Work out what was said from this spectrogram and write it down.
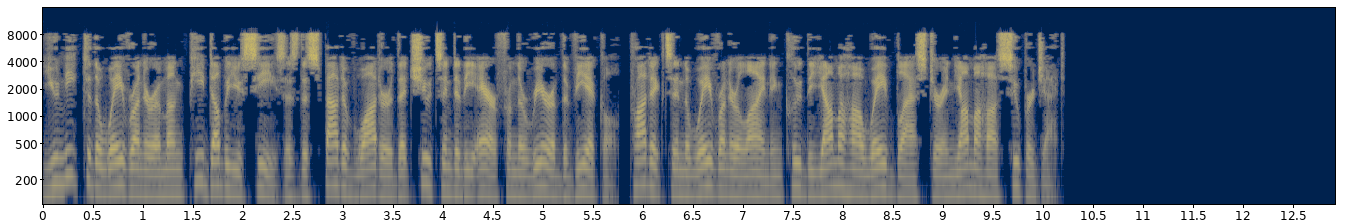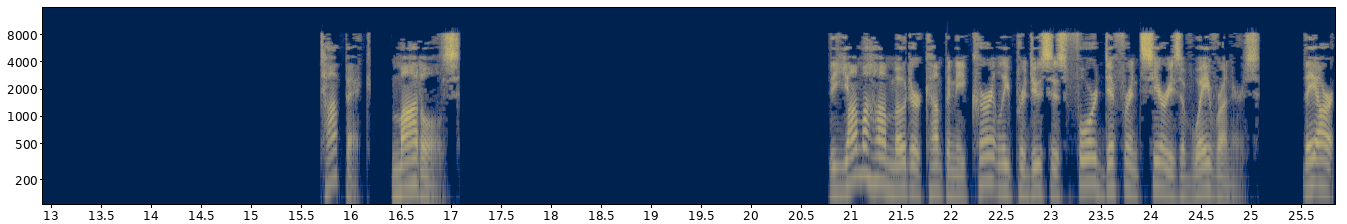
Unique to the Waverunner among PWCs is the spout of water that shoots into the air from the rear of the vehicle. Products in the Waverunner line include the Yamaha Waveblaster and Yamaha Superjet. Topic: Models. The Yamaha Motor Company currently produces four different series of Waverunners. They are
